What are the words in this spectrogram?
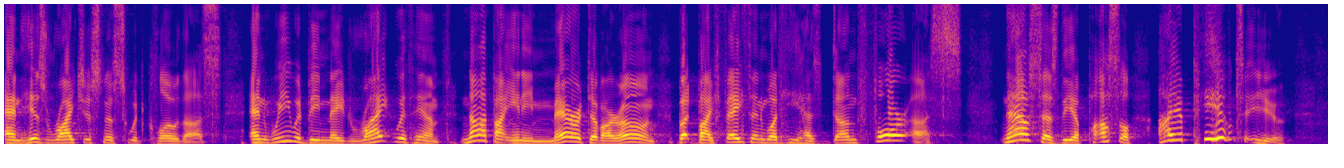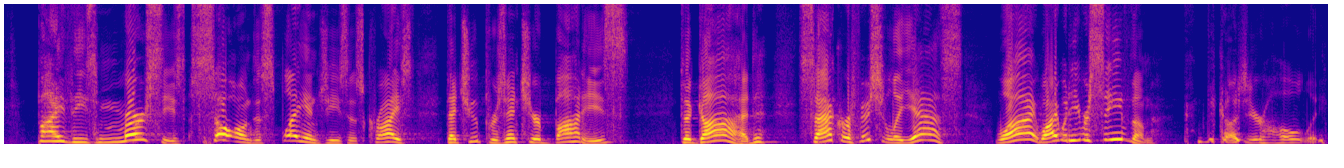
and his righteousness would clothe us. And we would be made right with him, not by any merit of our own, but by faith in what he has done for us. Now, says the apostle, I appeal to you by these mercies so on display in Jesus Christ that you present your bodies to God sacrificially, yes. Why? Why would He receive them? because you're holy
